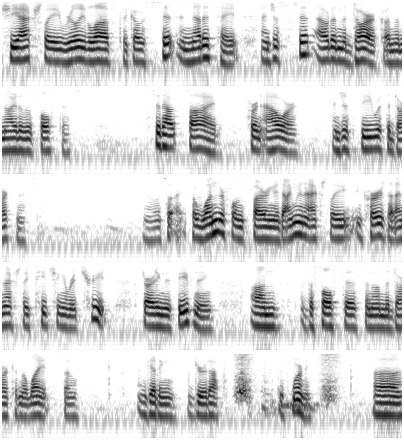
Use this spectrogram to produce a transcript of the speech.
she actually really loves to go sit and meditate and just sit out in the dark on the night of the solstice. Sit outside for an hour and just be with the darkness. You know, it's a, it's a wonderful, inspiring idea. I'm going to actually encourage that. I'm actually teaching a retreat starting this evening on the solstice and on the dark and the light. So I'm getting geared up this morning. Uh,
